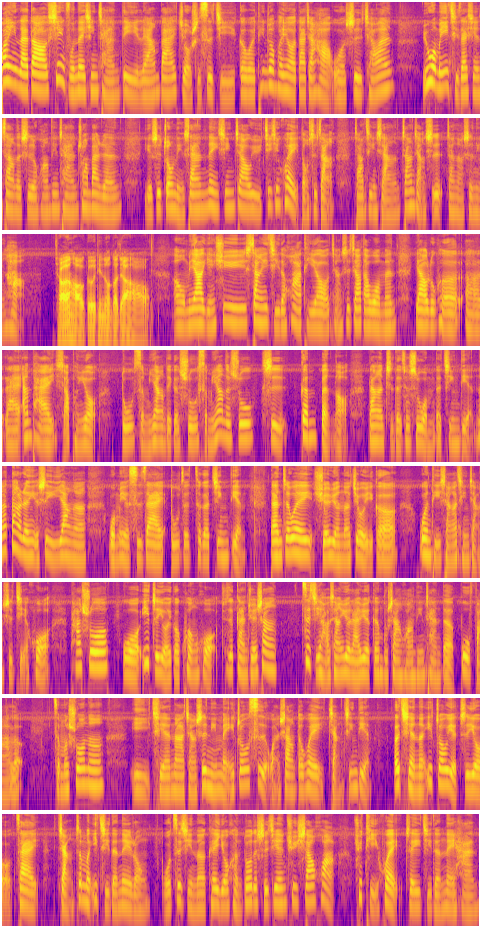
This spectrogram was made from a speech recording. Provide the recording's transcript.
欢迎来到《幸福内心禅》第两百九十四集，各位听众朋友，大家好，我是乔安。与我们一起在线上的是黄庭禅创办人，也是钟岭山内心教育基金会董事长张敬祥张讲师。张讲师您好，乔安好，各位听众大家好。呃，我们要延续上一集的话题哦，讲师教导我们要如何呃来安排小朋友读什么样的一个书，什么样的书是。根本哦，当然指的就是我们的经典。那大人也是一样啊，我们也是在读着这个经典。但这位学员呢，就有一个问题想要请讲师解惑。他说：“我一直有一个困惑，就是感觉上自己好像越来越跟不上黄庭禅的步伐了。怎么说呢？以前呢，讲师您每一周四晚上都会讲经典，而且呢，一周也只有在。”讲这么一集的内容，我自己呢可以有很多的时间去消化、去体会这一集的内涵。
